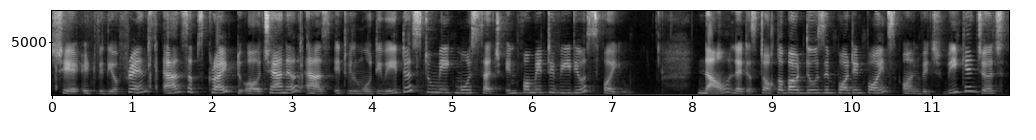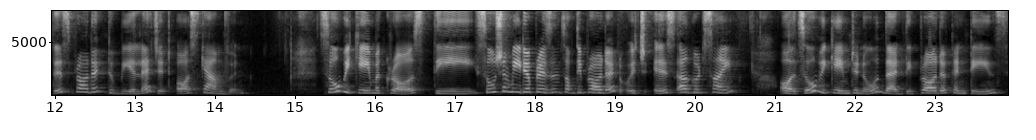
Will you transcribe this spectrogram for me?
share it with your friends and subscribe to our channel as it will motivate us to make more such informative videos for you. Now let us talk about those important points on which we can judge this product to be a legit or scam one. So we came across the social media presence of the product which is a good sign. Also we came to know that the product contains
